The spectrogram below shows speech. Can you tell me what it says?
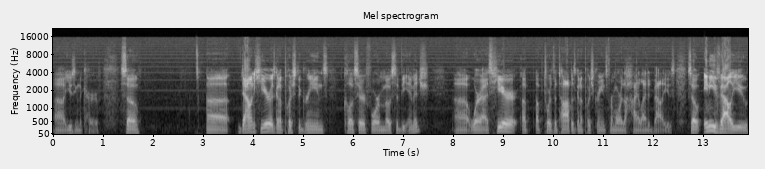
uh, using the curve. So uh, down here is going to push the greens closer for most of the image. Uh, whereas here, up, up towards the top, is going to push greens for more of the highlighted values. So any value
